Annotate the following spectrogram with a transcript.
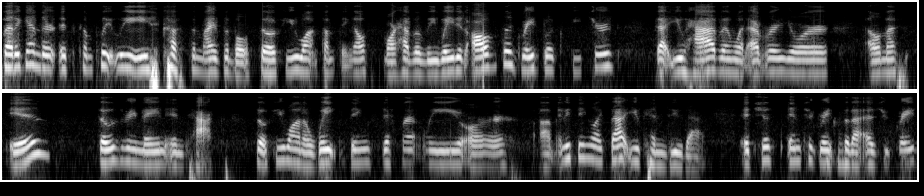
But again, it's completely customizable. So if you want something else more heavily weighted, all of the gradebook features that you have in whatever your LMS is, those remain intact. So if you want to weight things differently or um, anything like that, you can do that. It just integrates so that as you grade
